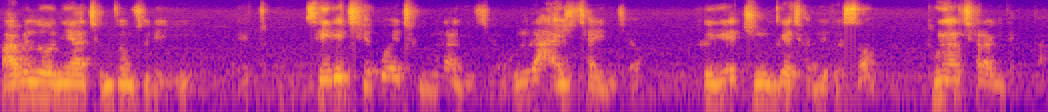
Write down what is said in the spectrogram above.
바빌로니아 점성술이 예, 세계 최고의 천문학이죠. 오늘날 아인슈타인이죠. 그게 중국에 전해져서 동양 철학이 됐다.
